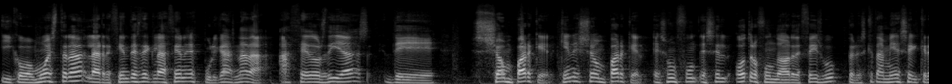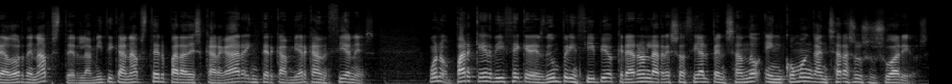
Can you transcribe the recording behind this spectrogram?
Y como muestra, las recientes declaraciones publicadas, nada, hace dos días de Sean Parker. ¿Quién es Sean Parker? Es, el otro fundador de Facebook, pero es que también es el creador de Napster, la mítica Napster para descargar e intercambiar canciones. Bueno, Parker dice que desde un principio crearon la red social pensando en cómo enganchar a sus usuarios.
